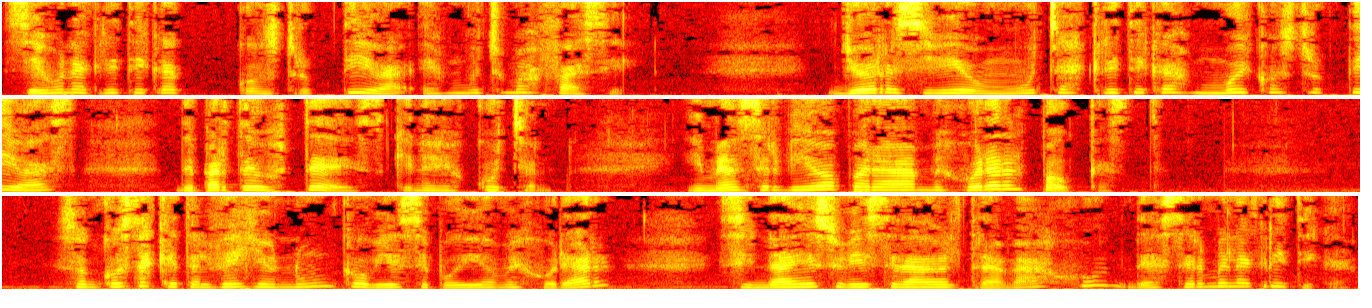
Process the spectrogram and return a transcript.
Si es una crítica constructiva, es mucho más fácil. Yo he recibido muchas críticas muy constructivas de parte de ustedes, quienes escuchan, y me han servido para mejorar el podcast. Son cosas que tal vez yo nunca hubiese podido mejorar si nadie se hubiese dado el trabajo de hacerme la crítica.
